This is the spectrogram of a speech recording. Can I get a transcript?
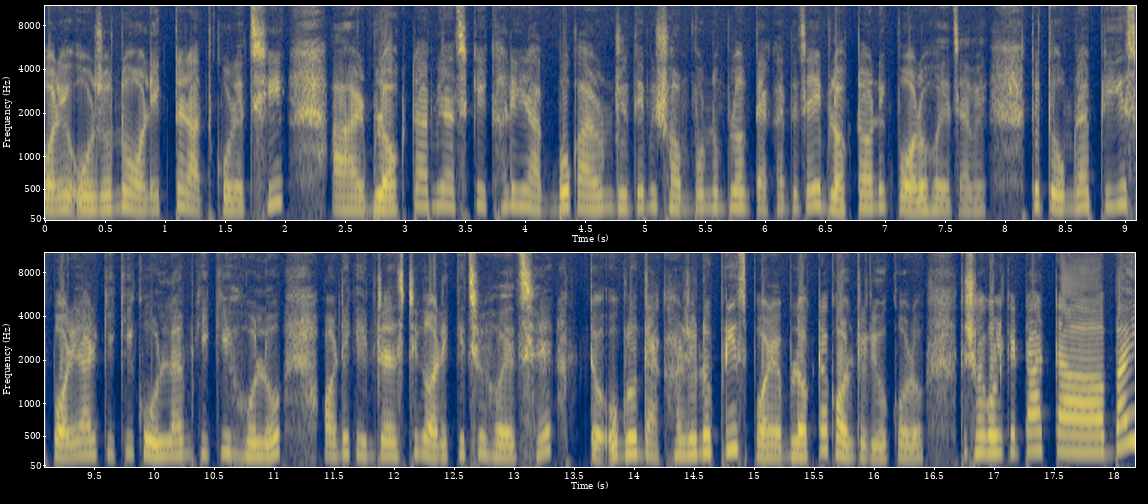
পরে, ওর জন্য অনেকটা রাত করেছি। আর ব্লগটা আমি আজকে এখানেই রাখব, কারণ যদি আমি সম্পূর্ণ ব্লগ দেখাতে চাই, ব্লগটা অনেক বড় হয়ে যাবে। তো তোমরা প্লিজ পরে আর কি কি করলাম, কি কি হলো, অনেক ইন্টারেস্টিং অনেক কিছু হয়েছে। তো ওগুলো দেখার জন্য প্লিজ পরের ব্লগটা কন্টিনিউ করো। তো সকলকে টাটা বাই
